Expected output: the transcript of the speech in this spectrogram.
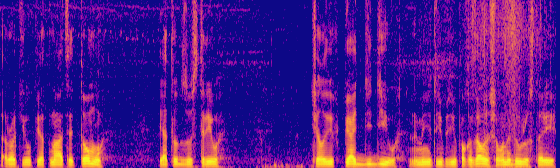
Років 15 тому я тут зустрів чоловік 5 дідів. Мені тоді показали, що вони дуже старі.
